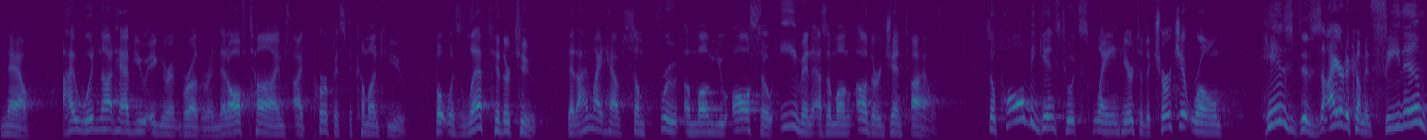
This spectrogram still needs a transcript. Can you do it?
Now, I would not have you ignorant, brethren, that oft times I purposed to come unto you, but was left hitherto, that I might have some fruit among you also, even as among other Gentiles. So Paul begins to explain here to the church at Rome his desire to come and see them,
